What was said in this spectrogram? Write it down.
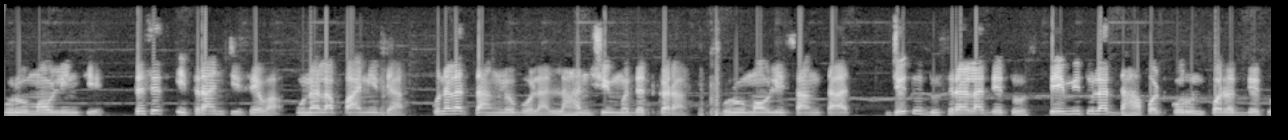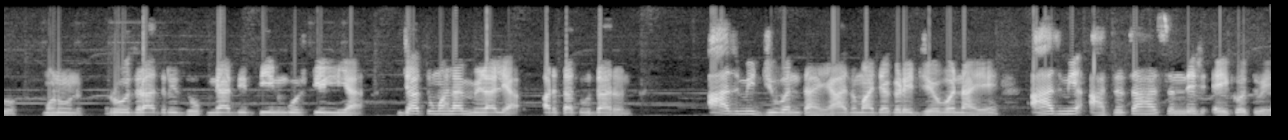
गुरुमाऊलींची तसेच इतरांची सेवा. कुणाला पाणी द्या कुणाला चांगलं बोला लहानशी मदत करा. गुरुमाऊली सांगतात जे तू दुसऱ्याला देतोस ते मी तुला दहा पट करून परत देतो. म्हणून रोज रात्री झोपण्याआधी तीन गोष्टी लिहा ज्या तुम्हाला मिळाल्या. अर्थात उदाहरण आज मी जिवंत आहे आज माझ्याकडे जेवण आहे आज मी आजचा हा संदेश ऐकतोय.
